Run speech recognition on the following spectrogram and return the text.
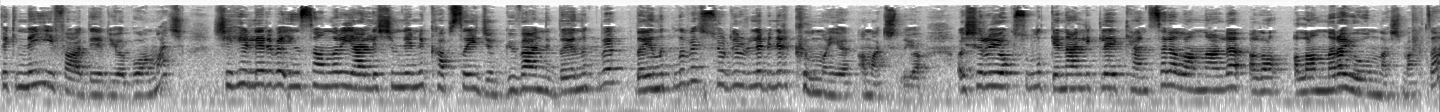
Peki neyi ifade ediyor bu amaç? Şehirleri ve insanları yerleşimlerini kapsayıcı, güvenli, dayanık ve dayanıklı ve sürdürülebilir kılmayı amaçlıyor. Aşırı yoksulluk genellikle kentsel alanlarla alan- alanlara yoğunlaşmakta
